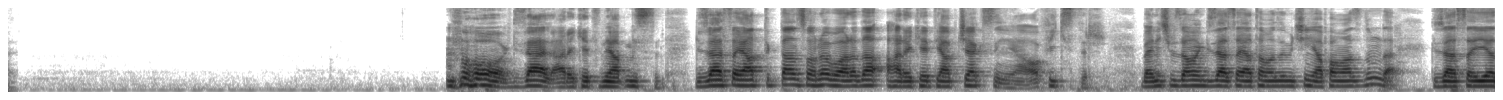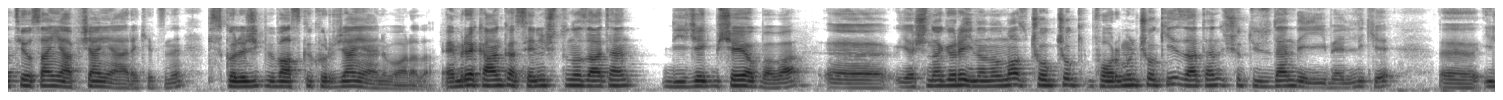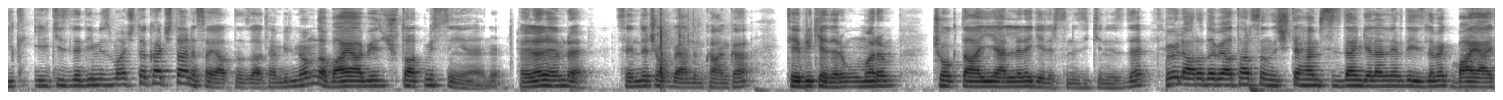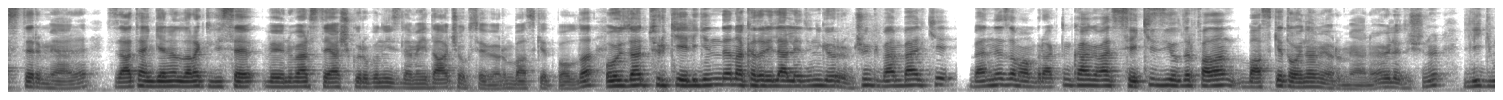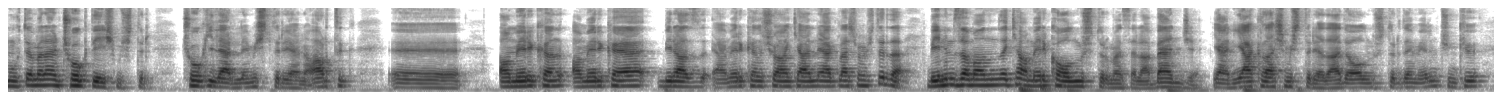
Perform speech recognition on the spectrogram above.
Oo, güzel hareketini yapmışsın. Güzel sayı attıktan sonra bu arada hareket yapacaksın ya. O fikstir. Ben hiçbir zaman güzel sayı atamadığım için yapamazdım da. Güzel sayı atıyorsan yapacaksın ya hareketini. Psikolojik bir baskı kuracaksın yani bu arada. Emre kanka senin şutuna zaten Diyecek bir şey yok baba. Ee, yaşına göre inanılmaz çok çok formun çok iyi zaten şut yüzden de iyi belli ki. Ee, ilk ilk izlediğimiz maçta kaç tane sayı attın zaten bilmiyorum da bayağı bir şut atmışsın yani. Helal Emre. Seni de çok beğendim kanka. Tebrik ederim. Umarım çok daha iyi yerlere gelirsiniz ikiniz de. Böyle arada bir atarsanız işte hem sizden gelenleri de izlemek bayağı isterim yani. Zaten genel olarak lise ve üniversite yaş grubunu izlemeyi daha çok seviyorum basketbolda. O yüzden Türkiye Ligi'nin de ne kadar ilerlediğini görürüm. Çünkü ben belki ben ne zaman bıraktım kanka ben 8 yıldır falan basket oynamıyorum yani öyle düşünün. Lig muhtemelen çok değişmiştir. Çok ilerlemiştir yani artık eee Amerika Amerika'ya biraz Amerika'nın şu anki haline yaklaşmamıştır da benim zamanımdaki Amerika olmuştur mesela bence. Yani yaklaşmıştır ya da hadi olmuştur demeyelim çünkü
